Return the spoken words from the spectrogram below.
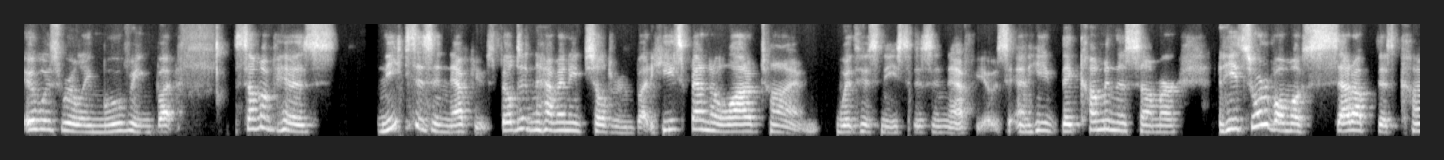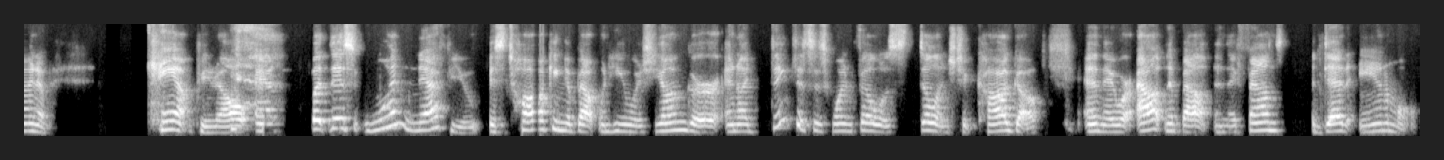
it was really moving. But some of his nieces and nephews, Phil didn't have any children, but he spent a lot of time with his nieces and nephews, and he they come in the summer, and he sort of almost set up this kind of camp, you know. And but this one nephew is talking about when he was younger, and I think this is when Phil was still in Chicago, and they were out and about, and they found a dead animal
